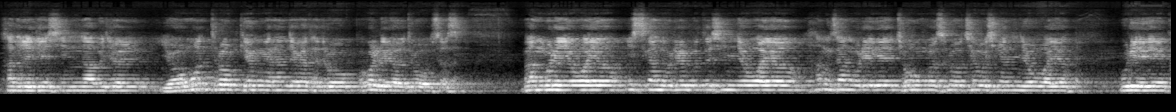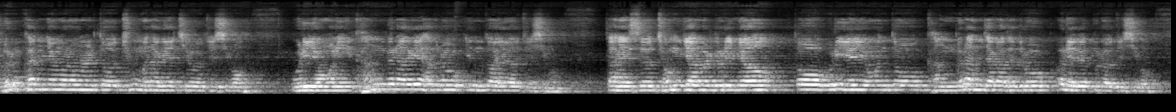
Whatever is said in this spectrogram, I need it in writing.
하늘에 계신 아버지를 영원토록 경외하는 자가 되도록 복을 내려 주옵소서. 만군의 여호와여 이 시간 우리를 붙드신 여호와여 항상 우리에게 좋은 것으로 채우시는 여호와여 우리에게 거룩한 영을 오늘도 충만하게 채워주시고 우리 영혼이 강건하게 하도록 인도하여 주시고 땅에서 존귀함을 누리며 또 우리의 영혼도 강건한 자가 되도록 은혜 베풀어 주시고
